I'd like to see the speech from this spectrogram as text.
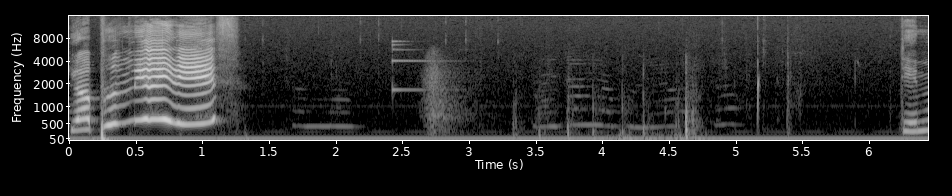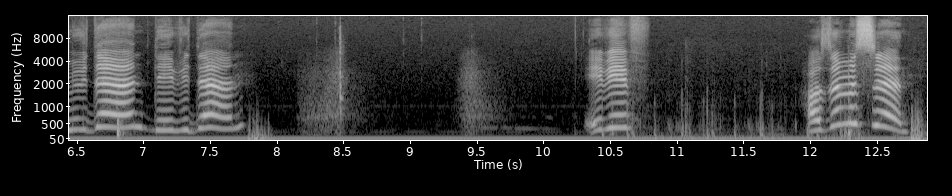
Yapılmıyor Evif. Demirden, deviden. Evif. Hazır mısın?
